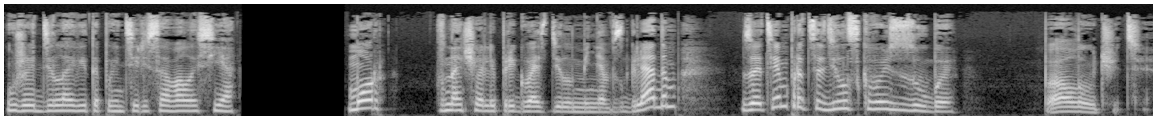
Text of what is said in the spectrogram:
Уже деловито поинтересовалась я. Мор вначале пригвоздил меня взглядом, затем процедил сквозь зубы. «Получите».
